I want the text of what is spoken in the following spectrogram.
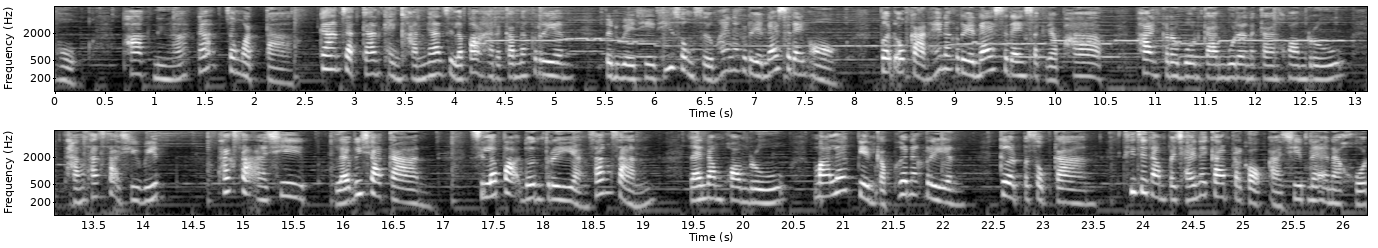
2566 ภาคเหนือ ณ จังหวัดตาก การจัดการแข่งขันงานศิลปะหัตถกรรมนักเรียน เป็นเวทีที่ส่งเสริมให้นักเรียนได้แสดงออก เปิดโอกาสให้นักเรียนได้แสดงศักยภาพ ผ่านกระบวนการบูรณาการความรู้ ทั้งทักษะชีวิต ทักษะอาชีพ และวิชาการ ศิลปะดนตรีอย่างสร้างสรรค์ และนำความรู้มาแลกเปลี่ยนกับเพื่อนนักเรียน เกิดประสบการณ์ที่จะนำไปใช้ในการประกอบอาชีพในอนาคต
